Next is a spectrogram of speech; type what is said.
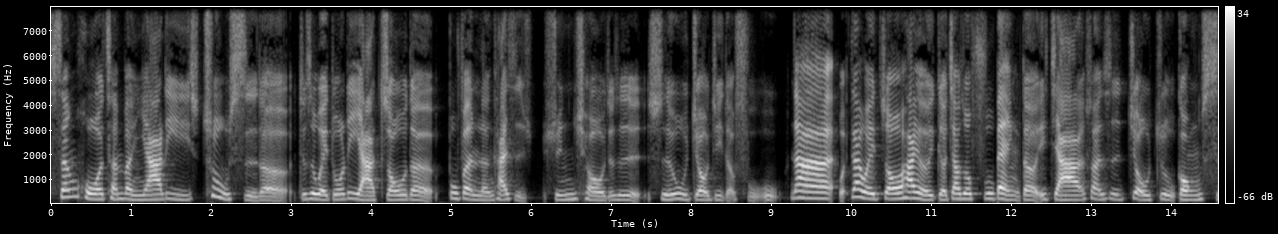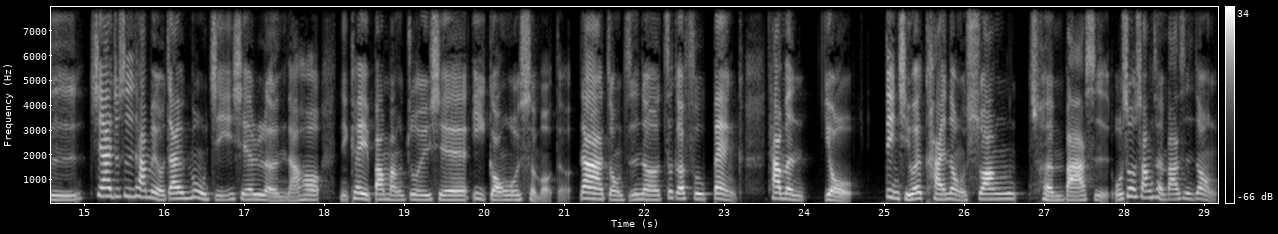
生活成本压力促使了，就是维多利亚州的部分人开始寻求就是食物救济的服务。那在维州，它有一个叫做 Food Bank 的一家算是救助公司。现在就是他们有在募集一些人，然后你可以帮忙做一些义工或什么的。那总之呢，这个 Food Bank 他们有。定期会开那种双层巴士，我说双层巴士这种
